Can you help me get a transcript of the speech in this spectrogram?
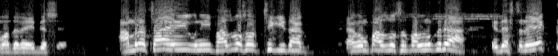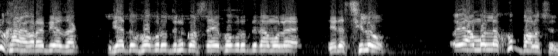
আমাদের এই দেশে। আমরা চাই উনি পাঁচ বছর ঠিকই থাক, এখন পাঁচ বছর পালন করিয়া এই দেশটা একটু খাড়া করে দিয়ে যাক। যেহেতু ফখরুদ্দিন করছে, এই ফখরুদ্দিন আমলে যেটা ছিল, ওই আমলে খুব ভালো ছিল।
